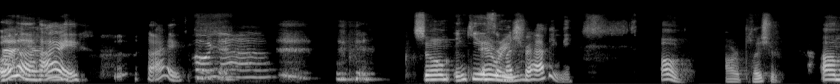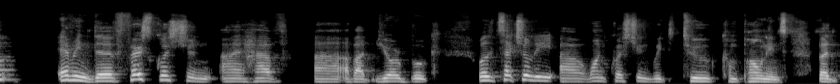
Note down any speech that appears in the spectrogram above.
Hola, hi. Hi. Hola. So thank you Erin, so much for having me. Oh, our pleasure. Um, Erin, the first question I have uh, about your book. Well, it's actually uh, one question with two components, but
